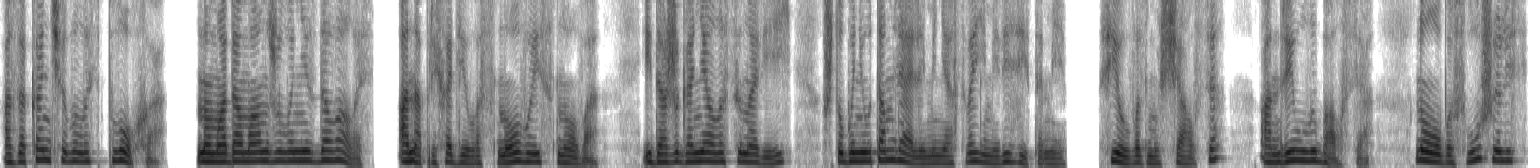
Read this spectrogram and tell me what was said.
А заканчивалось плохо. Но мадам Анжела не сдавалась. Она приходила снова и снова. И даже гоняла сыновей, чтобы не утомляли меня своими визитами. Фил возмущался, Андрей улыбался. Но оба слушались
